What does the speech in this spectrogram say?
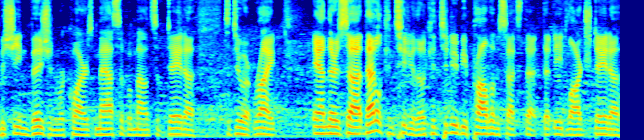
machine vision requires massive amounts of data to do it right. And there's, uh, that'll continue. There'll continue to be problem sets that, that need large data.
